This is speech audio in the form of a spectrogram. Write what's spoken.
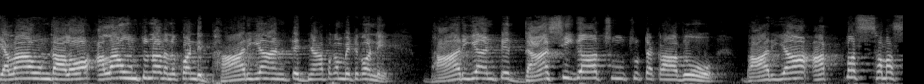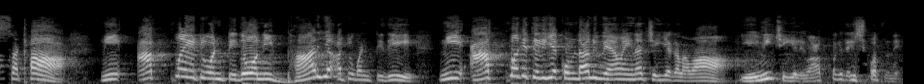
ఎలా ఉండాలో అలా ఉంటున్నాడు అనుకోండి భార్య అంటే జ్ఞాపకం పెట్టుకోండి భార్య అంటే దాసిగా చూచుట కాదు భార్య ఆత్మసమస్సఖ నీ ఆత్మ ఎటువంటిదో నీ భార్య అటువంటిది నీ ఆత్మకి తెలియకుండా నువ్వేమైనా చెయ్యగలవా? ఏమీ చెయ్యలేవు ఆత్మకి తెలిసిపోతుంది.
